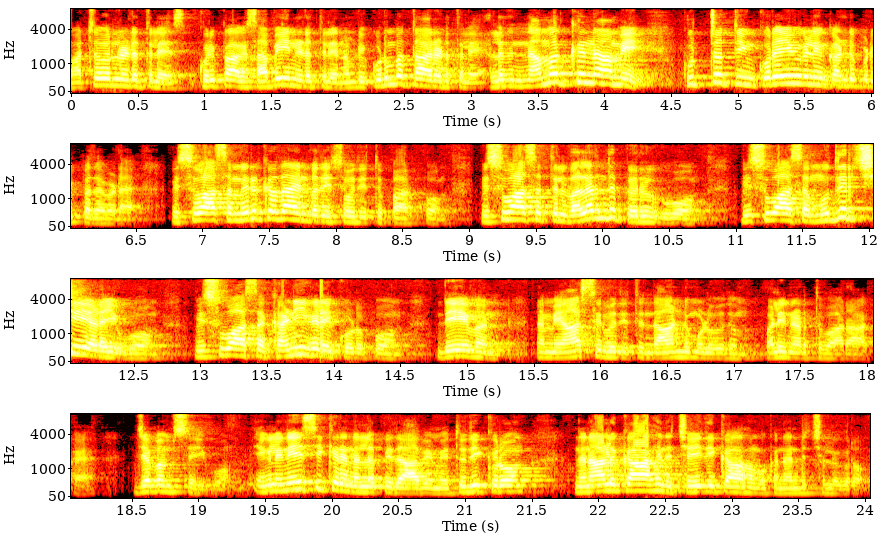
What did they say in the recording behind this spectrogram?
மற்றவர்களிடத்திலே குறிப்பாக சபையின் இடத்திலே நம்முடைய குடும்பத்தார் இடத்திலே அல்லது நமக்கு நாமே குற்றத்தையும் குறைவுகளையும் கண்டுபிடிப்பதை விட விசுவாசம் இருக்கிறதா என்பதை சோதித்து பார்ப்போம். விசுவாசத்தில் வளர்ந்து பெருகுவோம். விசுவாச முதிர்ச்சி அடைவோம். விசுவாச கனிகளை கொடுப்போம். தேவன் நம்மை ஆசீர்வதித்து இந்த ஆண்டு முழுவதும் வழி நடத்துவாராக. ஜெபம் செய்வோம். எங்களை நேசிக்கிற நல்ல பிதாவையுமே துதிக்கிறோம். இந்த நாளுக்காக இந்த செய்திக்காக உமக்கு நன்றி சொல்லுகிறோம்.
